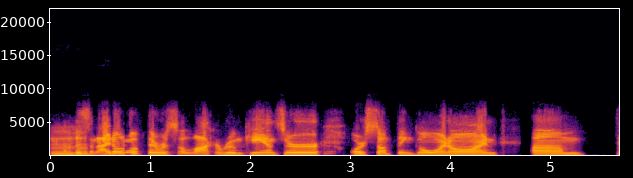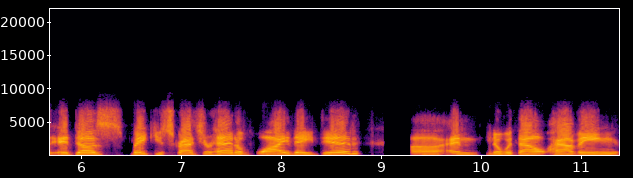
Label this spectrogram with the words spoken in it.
mm-hmm. listen. I don't know if there was a locker room cancer or something going on. Um, it does make you scratch your head of why they did. Uh, and you know, without having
